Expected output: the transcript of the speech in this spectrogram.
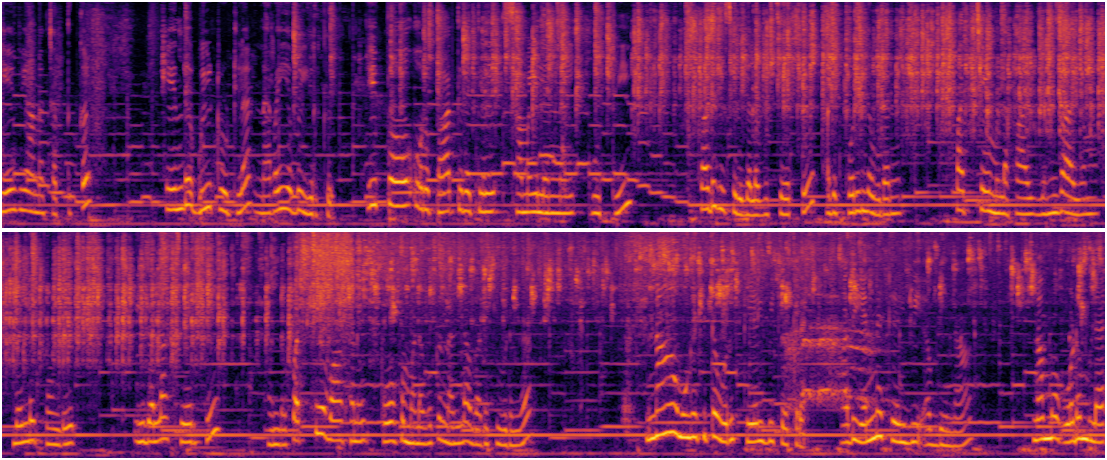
தேவையான சத்துக்கள் இந்த பீட்ரூட்டில் நிறையவே இருக்குது இப்போ ஒரு பாத்திரத்தில் சமையல் எண்ணெய் ஊற்றி கடுகு சிறிதளவு சேர்த்து அது பொரிந்தவுடன் பச்சை மிளகாய் வெங்காயம் வெள்ளைப்பூண்டு இதெல்லாம் சேர்த்து அந்த பச்சை வாசனை போகும் அளவுக்கு நல்லா வதக்கி விடுங்க. நான் உங்ககிட்ட ஒரு கேள்வி கேட்குறேன். அது என்ன கேள்வி அப்படின்னா நம்ம உடம்புல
